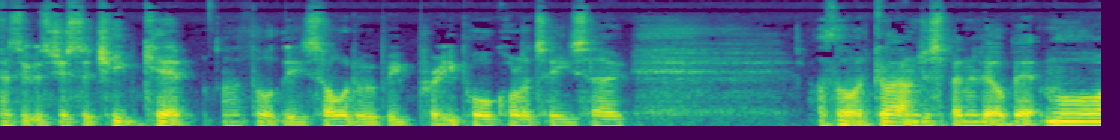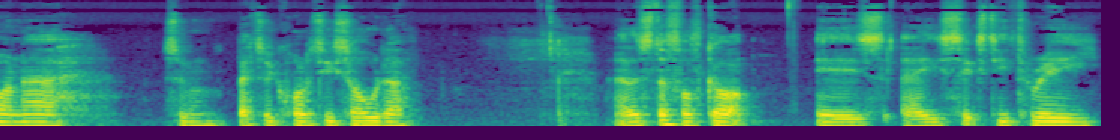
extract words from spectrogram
as it was just a cheap kit. I thought the solder would be pretty poor quality, so I thought I'd go out and just spend a little bit more on uh, some better quality solder. Uh, the stuff I've got is a 63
